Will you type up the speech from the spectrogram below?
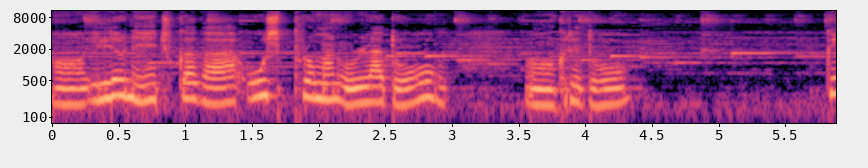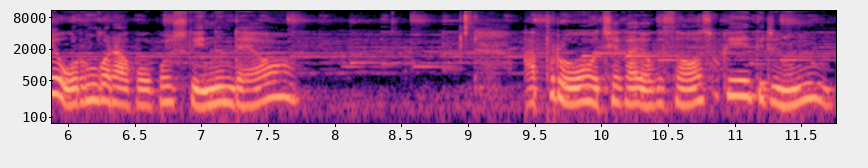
어, 1년에 주가가 50%만 올라도 어, 그래도 꽤 오른 거라고 볼 수도 있는데요. 앞으로 제가 여기서 소개해드리는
